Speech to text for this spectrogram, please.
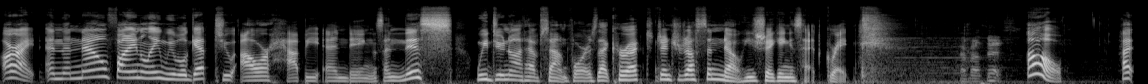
All right, and then now finally we will get to our happy endings. And this we do not have sound for. Is that correct, Ginger Justin? No, he's shaking his head. Great. How about this? Oh, a,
